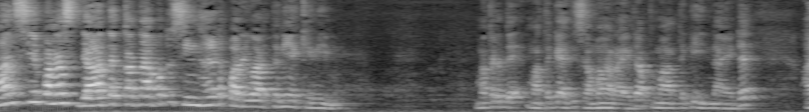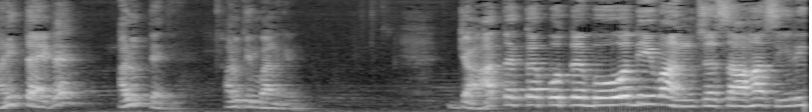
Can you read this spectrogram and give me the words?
550 ජාතක කතාපොත සිංහලට පරිවර්තනය කිරීම. මතක මතක ඇති සමහර අයට අප මාත් එක්ක ඉන්න අයට අනිත් අයට අලුත් ඇති. අලුතින් බලනගෙන ජාතක පොත බෝධි වංශ සහ සිරි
